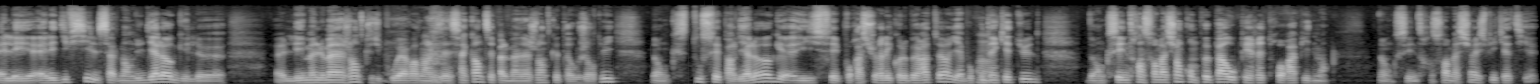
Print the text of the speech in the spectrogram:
elle est, elle est difficile, ça demande du dialogue. Le, les, le management que tu pouvais avoir dans les années 50, c'est pas le management que tu as aujourd'hui. Donc tout se fait par le dialogue, il se fait pour rassurer les collaborateurs, il y a beaucoup Mm. d'inquiétudes. Donc c'est une transformation qu'on ne peut pas opérer trop rapidement. Donc c'est une transformation explicative.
